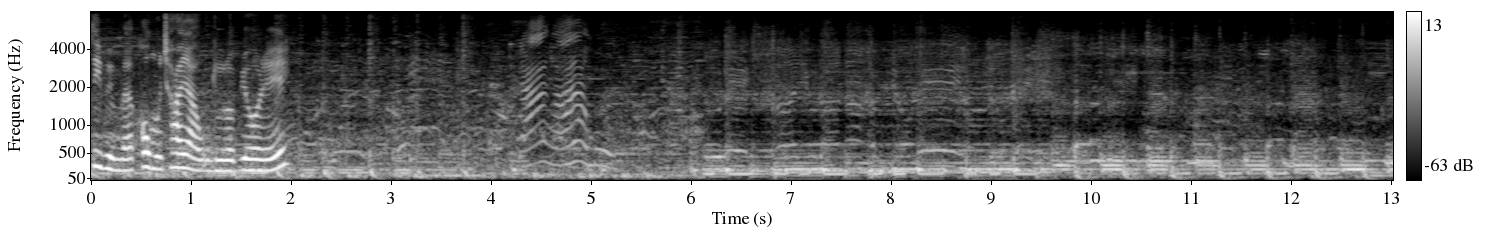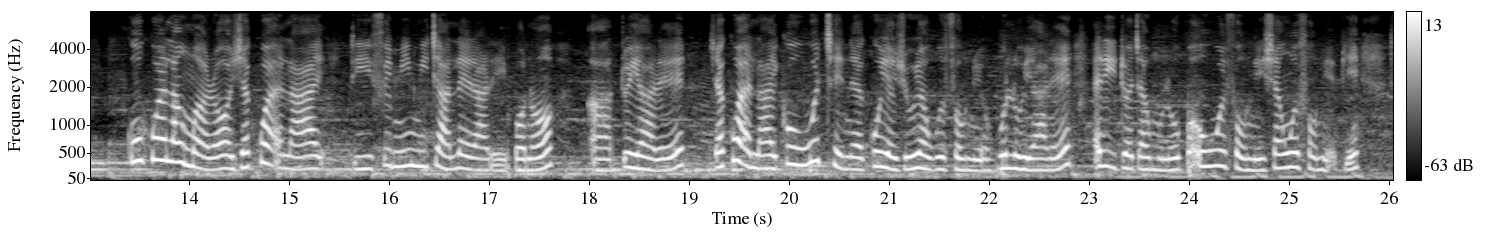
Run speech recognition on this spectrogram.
သိပေမဲ့ခုံမချရဘူးလို့တော့ပြောတယ်ဒါ9000မို့ကိုးကွဲလောက်မှာတော့ရက်ကွက်အလိုက်ဒီဖီမီမီကြလှဲ့တာတွေပေါ့နော် အာတွေ့ရတယ်ရက်ကွက်အလိုက်ကိုဝစ်ချင်တဲ့ကိုယ့်ရဲ့ရိုးရဝစ်ဖုံတွေကိုဝစ်လို့ရတယ်အဲ့ဒီအတွက်ကြောင့်မလို့ပအိုးဝစ်ဖုံတွေရှမ်းဝစ်ဖုံတွေအပြင်တ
